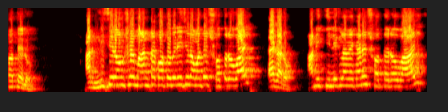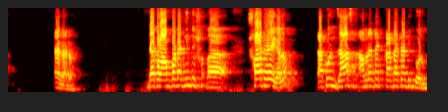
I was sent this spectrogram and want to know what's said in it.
সতেরো। আর নিচের অংশের মানটা কত বেরিয়েছিল আমাদের? সতেরো বাই এগারো। আমি কি লিখলাম এখানে? সতেরো বাই এগারো। দেখো, অঙ্কটা কিন্তু শর্ট হয়ে গেল। এখন জাস্ট আমরা এটা কাটাকাটি করব।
